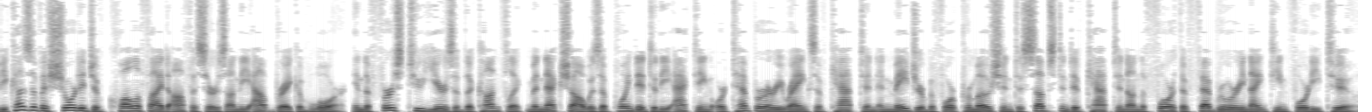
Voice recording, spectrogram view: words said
Because of a shortage of qualified officers on the outbreak of war, in the first two years of the conflict Manekshaw was appointed to the acting or temporary ranks of captain and major before promotion to substantive captain on 4 February 1942.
